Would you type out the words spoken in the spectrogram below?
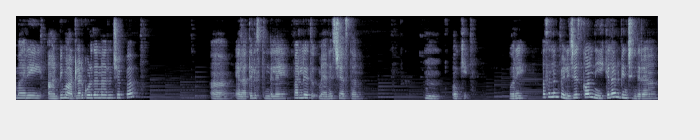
మరి ఆంటీ మాట్లాడకూడదన్నారని చెప్పా? ఎలా తెలుస్తుందిలే? పర్లేదు మేనేజ్ చేస్తాను. ఓకే. ఒరేయ్ అసలు నన్ను పెళ్ళి చేసుకోవాలని నీకెలా అనిపించిందిరా?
